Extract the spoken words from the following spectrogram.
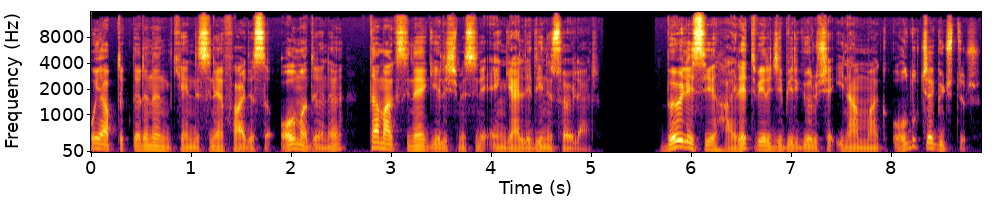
bu yaptıklarının kendisine faydası olmadığını, tam aksine gelişmesini engellediğini söyler. Böylesi hayret verici bir görüşe inanmak oldukça güçtür.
